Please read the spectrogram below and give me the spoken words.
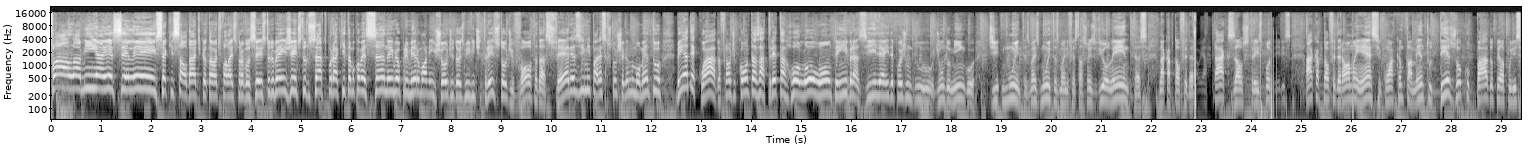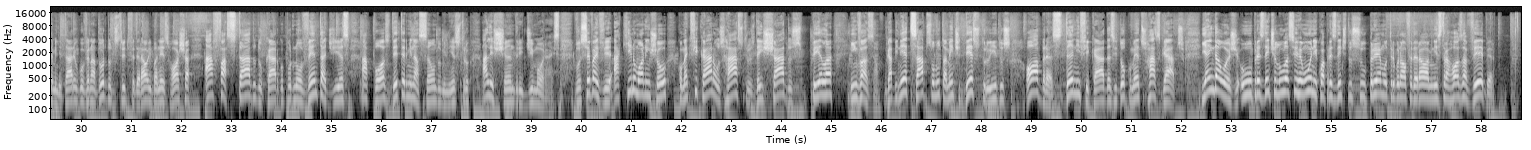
Fala, minha excelência! Que saudade que eu tava de falar isso pra vocês. Tudo bem, gente? Tudo certo por aqui? Estamos começando, hein? Meu primeiro Morning Show de 2023. Estou de volta das férias e me parece que estou chegando no momento bem adequado. Afinal de contas, a treta rolou ontem em Brasília e depois de um, do- de um domingo de muitas, mas muitas manifestações violentas na capital federal e ataques aos três poderes, a capital federal amanhece com acampamento desocupado pela Polícia Militar e o governador do Distrito Federal, Ibanez Rocha, afastado do cargo por 90 dias após determinação do ministro Alexandre de Moraes. Você vai ver aqui no Morning Show como é que ficaram os rastros deixados pela invasão. Gabinetes absolutamente destruídos, obras danificadas e documentos rasgados. E ainda hoje, o presidente Lula se reúne com a presidente do Supremo Tribunal Federal, a ministra Rosa Weber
